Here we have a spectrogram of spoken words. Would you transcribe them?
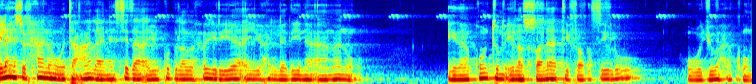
ilaahay subxaanahu watacaalana sidaa ayuu ku bilaabay wuxuu yidhi yaa ayuha aladiina aamanuu idaa qumtum ila asalaati faqsiluu wujuuhakum.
